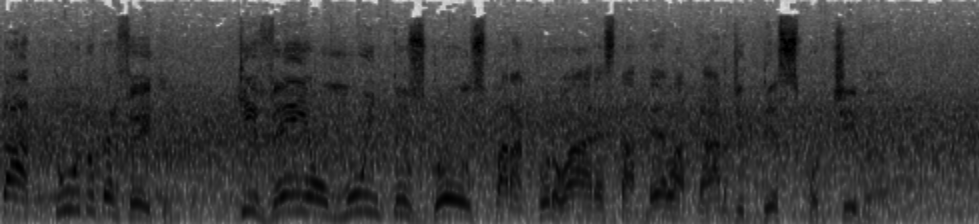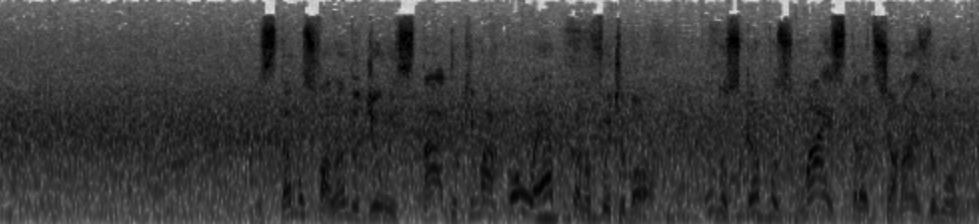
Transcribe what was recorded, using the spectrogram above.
Tá tudo perfeito. Que venham muitos gols para coroar esta bela tarde desportiva. Estamos falando de um estádio que marcou época no futebol. Um dos campos mais tradicionais do mundo.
